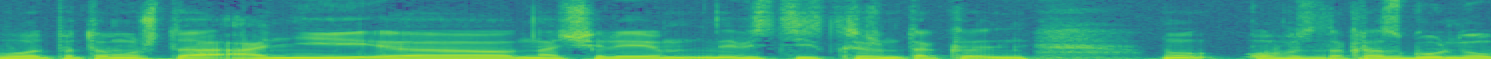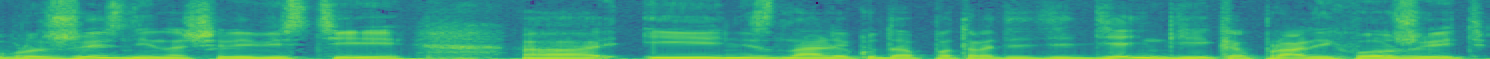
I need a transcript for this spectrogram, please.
вот, потому что они начали вести, скажем так, ну, образно так, разгульный образ жизни начали вести, а, и не знали, куда потратить эти деньги, и как правильно их вложить,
